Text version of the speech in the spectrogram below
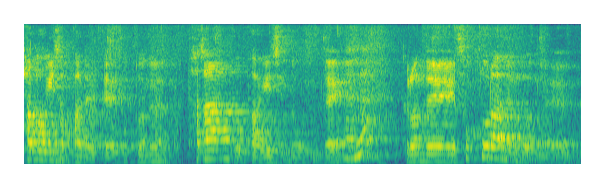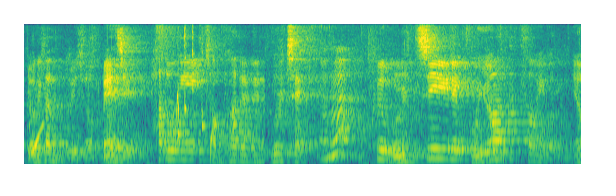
파동이 전파될 때 속도는 파장 곱하기 진동수인데 음? 그런데 속도라는 거는 여기서는 물이죠. 매질, 파동이 전파되는 물체. 음? 그 물질의 고유한 특성이거든요.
